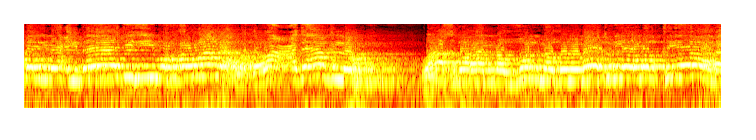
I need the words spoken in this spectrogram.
بين عباده محرما وتوعد أغلب. وأخبر أن الظلم ظلمات يوم القيامة.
